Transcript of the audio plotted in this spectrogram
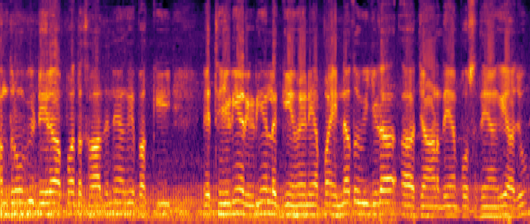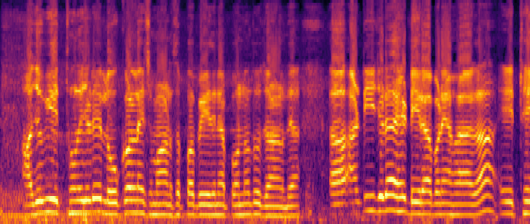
ਅੰਦਰੋਂ ਵੀ ਡੇਰਾ ਆਪਾਂ ਦਿਖਾ ਦਿੰਨੇ ਆਂਗੇ ਬਾਕੀ ਇੱਥੇ ਜਿਹੜੀਆਂ ਰੇੜੀਆਂ ਲੱਗੀਆਂ ਹੋਏ ਨੇ ਆਪਾਂ ਇਹਨਾਂ ਤੋਂ ਵੀ ਜਿਹੜਾ ਜਾਣਦੇ ਆਂ ਪੁੱਛਦੇ ਆਂਗੇ ਆਜੋ ਆਜੋ ਵੀ ਇੱਥੋਂ ਦੇ ਜਿਹੜੇ ਲੋਕਲ ਨੇ ਸਮਾਨ ਸੱਪਾ ਵੇਚਦੇ ਨੇ ਆਪਾਂ ਉਹਨਾਂ ਤੋਂ ਜਾਣਦੇ ਆ ਆਂਟੀ ਜਿਹੜਾ ਇਹ ਡੇਰਾ ਬਣਿਆ ਹੋਇਆ ਹੈਗਾ ਇੱਥੇ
